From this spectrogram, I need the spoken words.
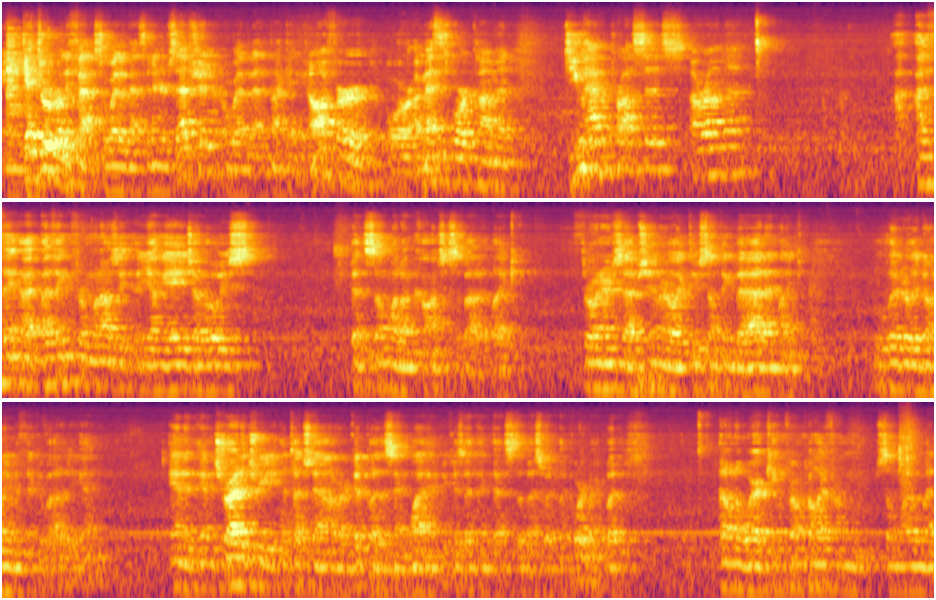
and get through it really fast. So whether that's an interception or whether that's not getting an offer or a message board comment, do you have a process around that? I I think I, I think from when I was a young age, I've always been somewhat unconscious about it. Like throw an interception or like do something bad and like literally don't even think about it again. And, and try to treat a touchdown or a good play the same way because I think that's the best way to play quarterback. But I don't know where it came from. Probably from somewhere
